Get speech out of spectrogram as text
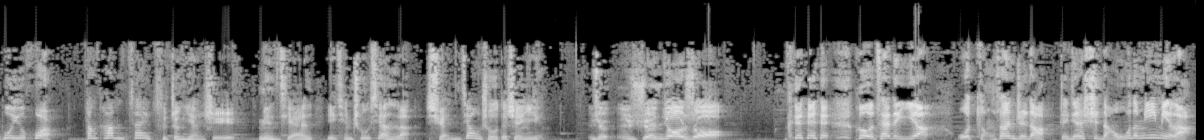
不一会儿，当他们再次睁眼时，面前已经出现了玄教授的身影。玄玄教授，嘿嘿嘿，和我猜的一样，我总算知道这间试胆屋的秘密了。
